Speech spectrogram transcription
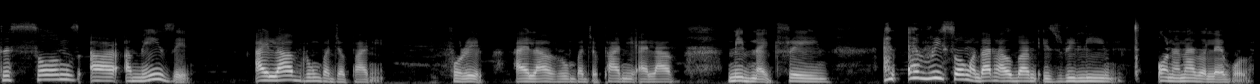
the songs are amazing. I love Rhumba Japani, for real. I love Rhumba Japani. I love Midnight Train. And every song on that album is really on another level.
